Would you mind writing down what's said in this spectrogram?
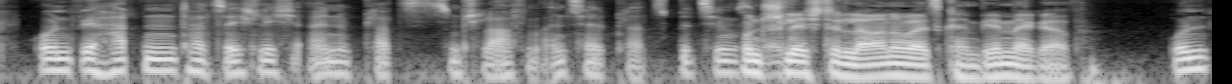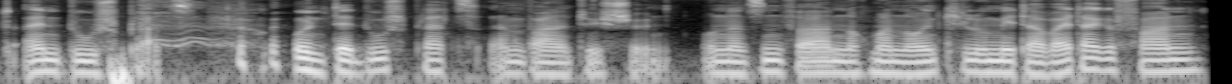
und wir hatten tatsächlich einen Platz zum Schlafen, einen Zeltplatz, beziehungsweise Und schlechte Laune, weil es kein Bier mehr gab. und ein Duschplatz. und der Duschplatz ähm, war natürlich schön. Und dann sind wir nochmal neun Kilometer weitergefahren.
